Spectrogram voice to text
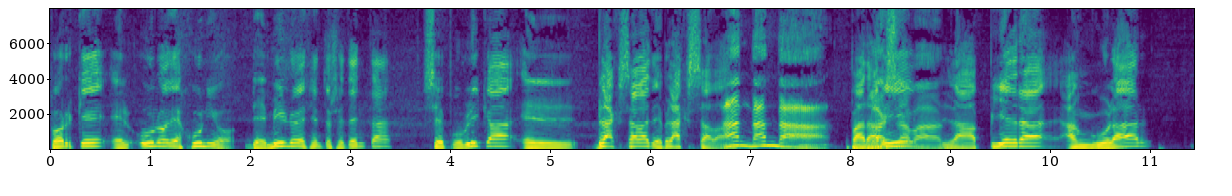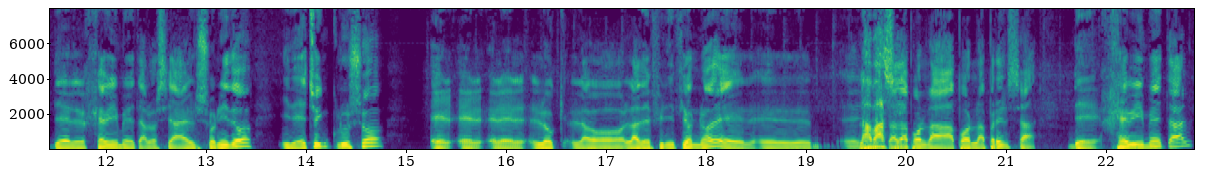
Porque el 1 de junio de 1970 se publica el Black Sabbath de Black Sabbath. ¡Anda, anda! Para Black mí, Sabbath. la piedra angular del heavy metal, o sea, el sonido y de hecho incluso el- el- el- el- lo que- lo- la definición, ¿no? La base. por la por la prensa de heavy metal,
